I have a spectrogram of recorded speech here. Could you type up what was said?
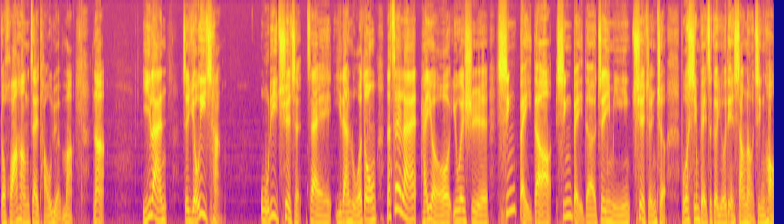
的华航在桃园嘛，那宜兰这游艺场五例确诊在宜兰罗东，那再来还有一位是新北的哦，新北的这一名确诊者，不过新北这个有点伤脑筋哈，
